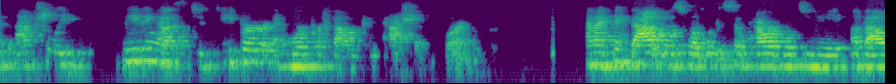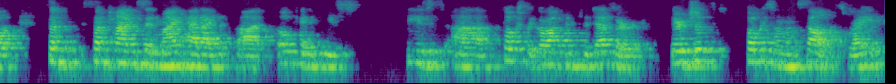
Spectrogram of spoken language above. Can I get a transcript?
as actually leading us to deeper and more profound compassion for our. And I think that was what was so powerful to me about some sometimes in my head I had thought, okay, these these uh, folks that go off into the desert, they're just focused on themselves, right?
